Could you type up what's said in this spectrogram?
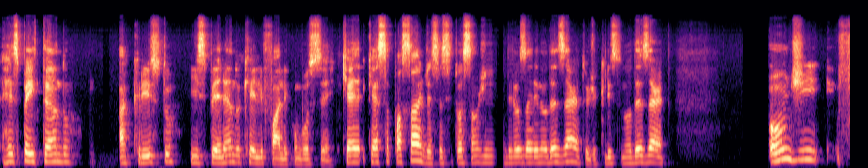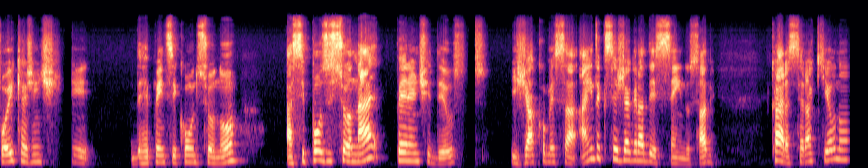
respeitando a Cristo e esperando que ele fale com você. Que é, que é essa passagem, essa situação de Deus ali no deserto, de Cristo no deserto. Onde foi que a gente, de repente, se condicionou a se posicionar perante Deus e já começar, ainda que seja agradecendo, sabe? Cara, será que eu não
